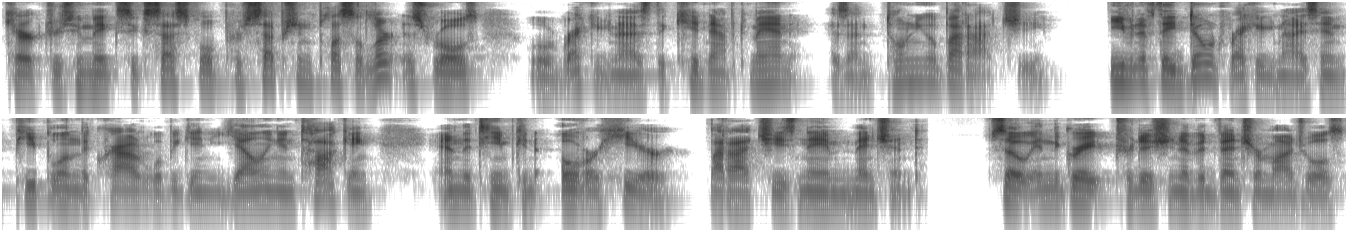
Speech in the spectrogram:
Characters who make successful perception plus alertness rolls will recognize the kidnapped man as Antonio Baracci. Even if they don't recognize him, people in the crowd will begin yelling and talking, and the team can overhear Baracci's name mentioned. So, in the great tradition of adventure modules,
